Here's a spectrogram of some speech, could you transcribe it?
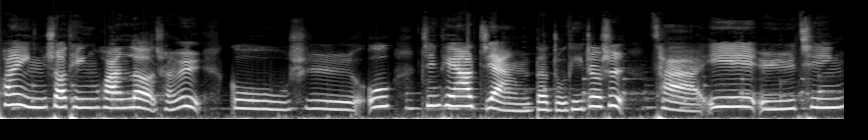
欢迎收听《欢乐成语故事屋》。今天要讲的主题就是“彩衣娱亲”。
